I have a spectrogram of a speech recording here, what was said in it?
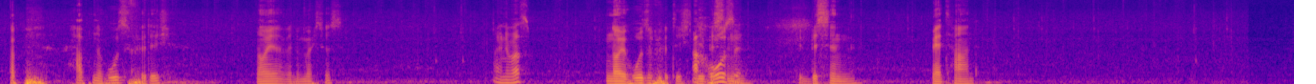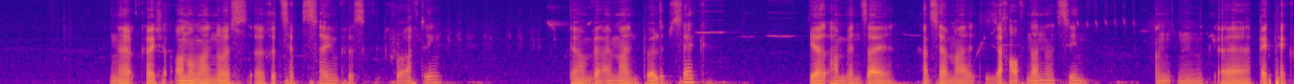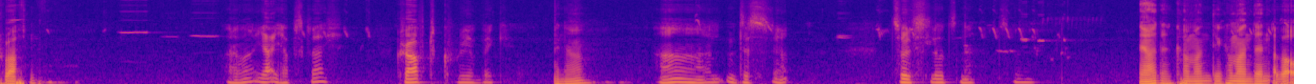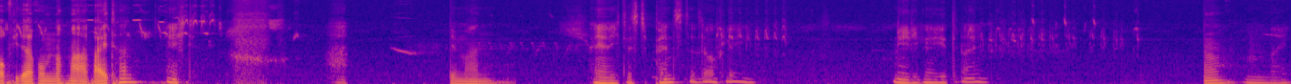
Hab, hab eine Hose für dich. Neue, wenn du möchtest. Eine was? Neue Hose für dich. Ach, bisschen, Hose. Die ein bisschen mehr tarnt. Na, kann ich auch nochmal ein neues äh, Rezept zeigen fürs Crafting. Da haben wir einmal einen Burlap-Sack. Hier haben wir ein Seil. Kannst ja mal die Sachen aufeinander ziehen und ein äh, Backpack craften. Warte mal. Ja, ich hab's gleich. Craft Courier Back. Genau. Ah, das, ja. 12 Slots, ne? 12. Ja, dann kann man, den kann man dann aber auch wiederum nochmal erweitern, Echt? indem man Kann ja nicht das die Pens da drauflegen. Nee, die kann geht rein. ja, Hm, Nein.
